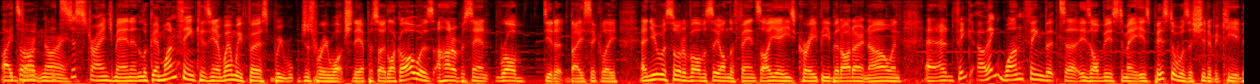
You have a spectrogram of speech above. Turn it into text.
I It's don't odd. know. It's just strange, man. And look, and one thing, because, you know, when we first we just rewatched the episode, like I was 100% Rob did it basically. And you were sort of obviously on the fence oh yeah he's creepy but i don't know. And and I think i think one thing that uh, is obvious to me is pistol was a shit of a kid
